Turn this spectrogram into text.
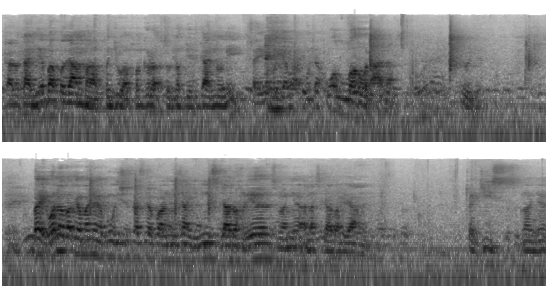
kalau tanya berapa ramai penjual penggerak sunnah di Terengganu ni saya menjawab mudah wallahu a'lam itu je baik walau bagaimanapun Institut Tafis Akbar Mizan ini sejarah dia sebenarnya adalah sejarah yang tragis sebenarnya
